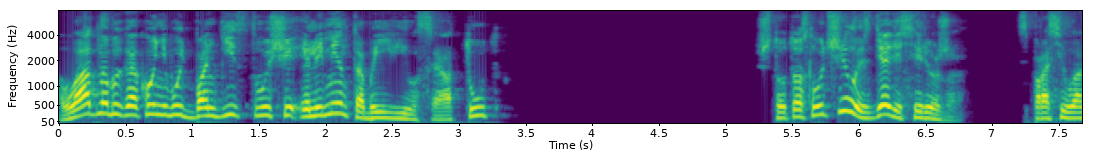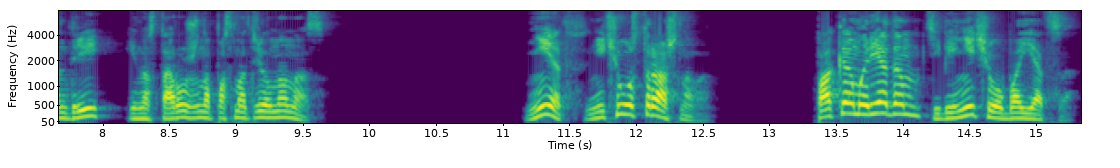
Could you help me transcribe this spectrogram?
Ладно бы какой-нибудь бандитствующий элемент объявился, а тут... «Что-то случилось, дядя Сережа?» — спросил Андрей и настороженно посмотрел на нас. «Нет, ничего страшного. Пока мы рядом, тебе нечего бояться».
